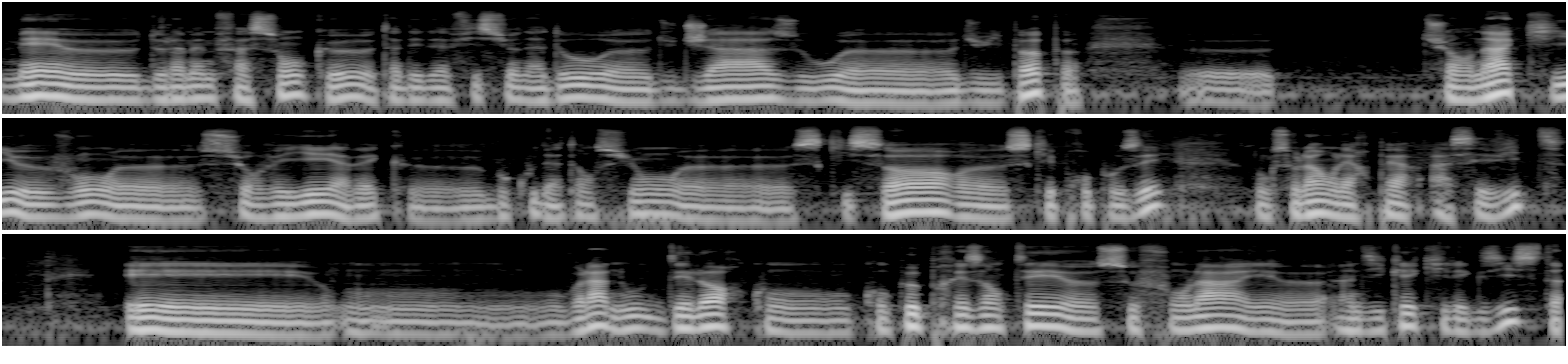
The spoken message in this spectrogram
Mais euh, de la même façon que tu as des aficionados du jazz ou du hip-hop, tu en as qui vont surveiller avec beaucoup d'attention ce qui sort, ce qui est proposé. Donc cela, on les repère assez vite. Et voilà, nous, dès lors qu'on peut présenter euh, ce fonds-là et euh, indiquer qu'il existe,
